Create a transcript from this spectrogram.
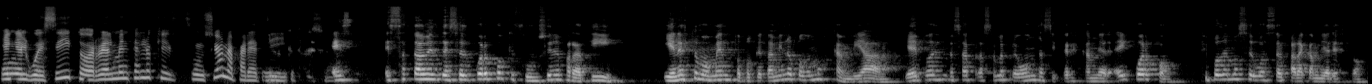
en el huesito. Realmente es lo que funciona para ti. Es, exactamente, es el cuerpo que funcione para ti. Y en este momento, porque también lo podemos cambiar, y ahí puedes empezar a hacerle preguntas si quieres cambiar. Hey, cuerpo, ¿qué podemos hacer para cambiar esto?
